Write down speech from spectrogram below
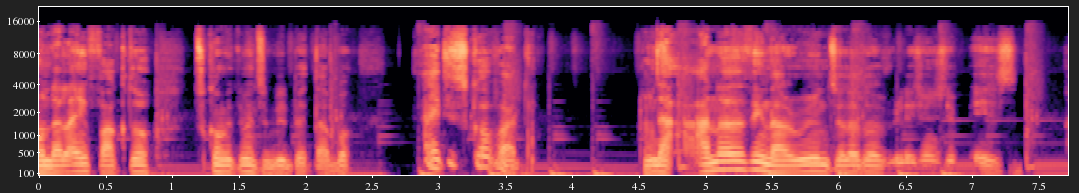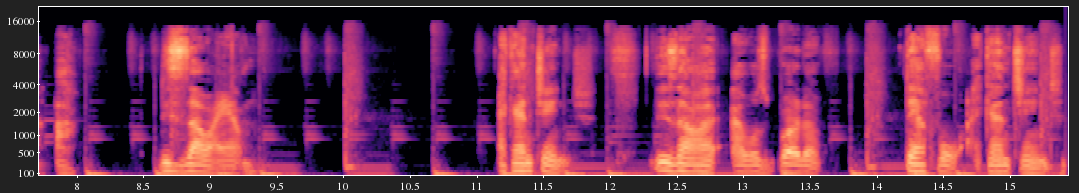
underlying factor to commitment to be better. But I discovered that another thing that ruins a lot of relationship is ah, this is how I am. I can't change. This is how I, I was brought up. Therefore, I can't change.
